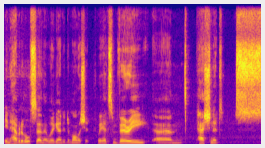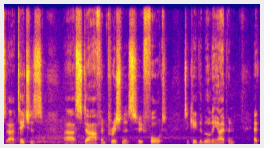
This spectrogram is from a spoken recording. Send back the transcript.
inhabitable, so they were going to demolish it. We had some very um, passionate uh, teachers, uh, staff, and parishioners who fought to keep the building open. At,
